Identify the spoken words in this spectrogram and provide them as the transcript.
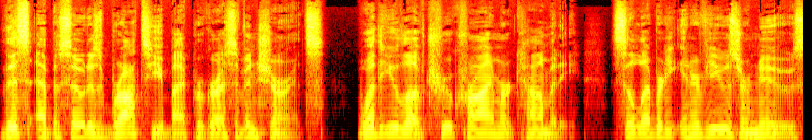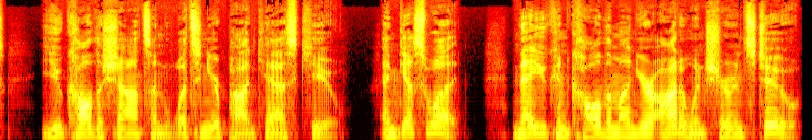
This episode is brought to you by Progressive Insurance. Whether you love true crime or comedy, celebrity interviews or news, you call the shots on what's in your podcast queue. And guess what? Now you can call them on your auto insurance too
